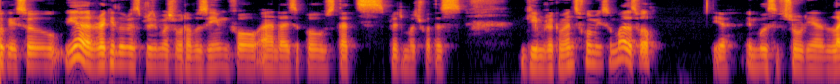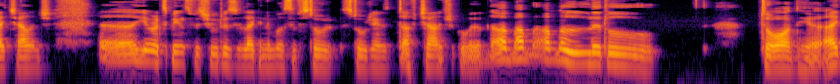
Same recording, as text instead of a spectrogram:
Okay, so yeah, regular is pretty much what I was aiming for, and I suppose that's pretty much what this game recommends for me, so might as well. Yeah, immersive story and light challenge. Uh, your experience with shooters, you like an immersive story, story and tough challenge to go with it. I'm, I'm, I'm a little torn here. I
